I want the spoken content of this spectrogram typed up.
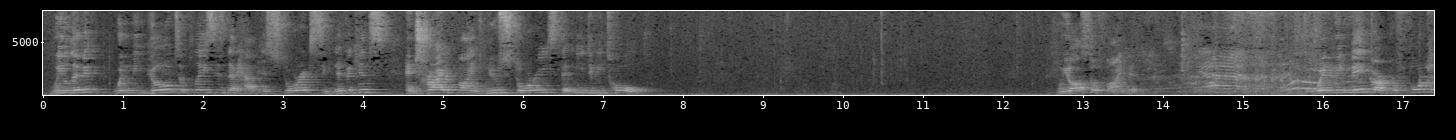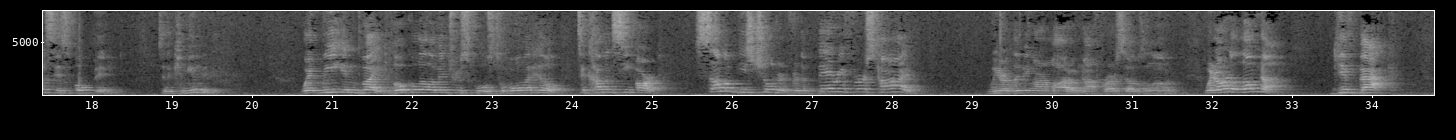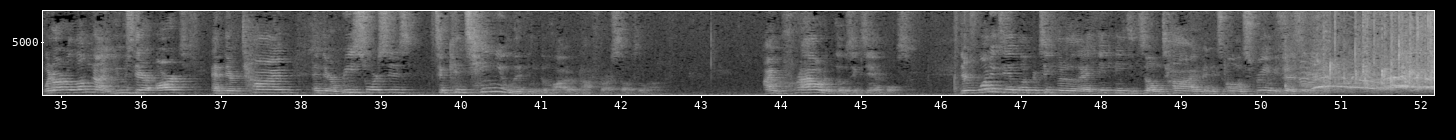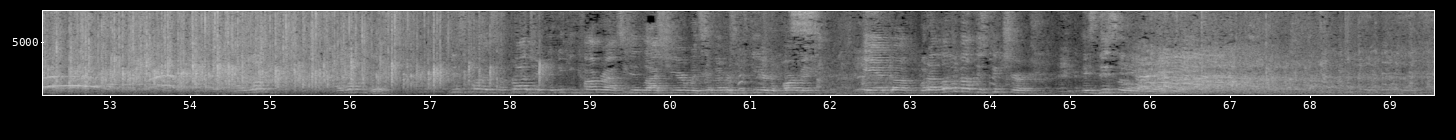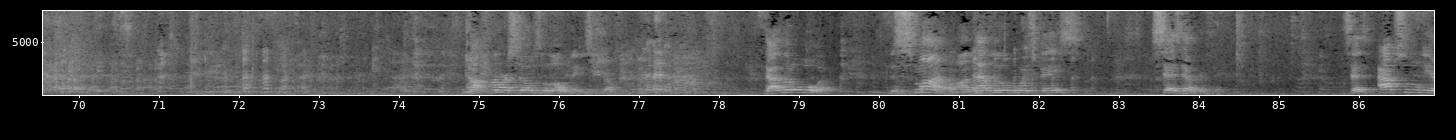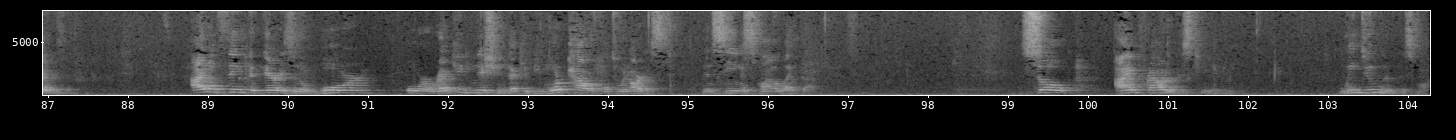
We live it when we go to places that have historic significance and try to find new stories that need to be told. We also find it yes. when we make our performances open to the community. When we invite local elementary schools to Walnut Hill to come and see art, some of these children, for the very first time, we are living our motto, not for ourselves alone. When our alumni give back, when our alumni use their art and their time and their resources to continue living the motto, not for ourselves alone. I'm proud of those examples. There's one example in particular that I think needs its own time and its own screen because I love, I love this. This was a project that Nikki Conrads did last year with some members of the theater department. And um, what I love about this picture is this little guy right here. Not for ourselves alone, ladies and gentlemen. That little boy, the smile on that little boy's face says everything. says absolutely everything. I don't think that there is an award or a recognition that can be more powerful to an artist than seeing a smile like that. So, I am proud of this community. We do live this model.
